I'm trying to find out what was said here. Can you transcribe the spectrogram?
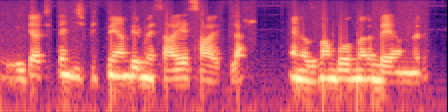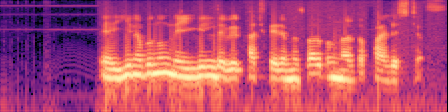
e, gerçekten hiç bitmeyen bir mesaiye sahipler. En azından bu onların beyanları. Ee, yine bununla ilgili de birkaç verimiz var. Bunları da paylaşacağız.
